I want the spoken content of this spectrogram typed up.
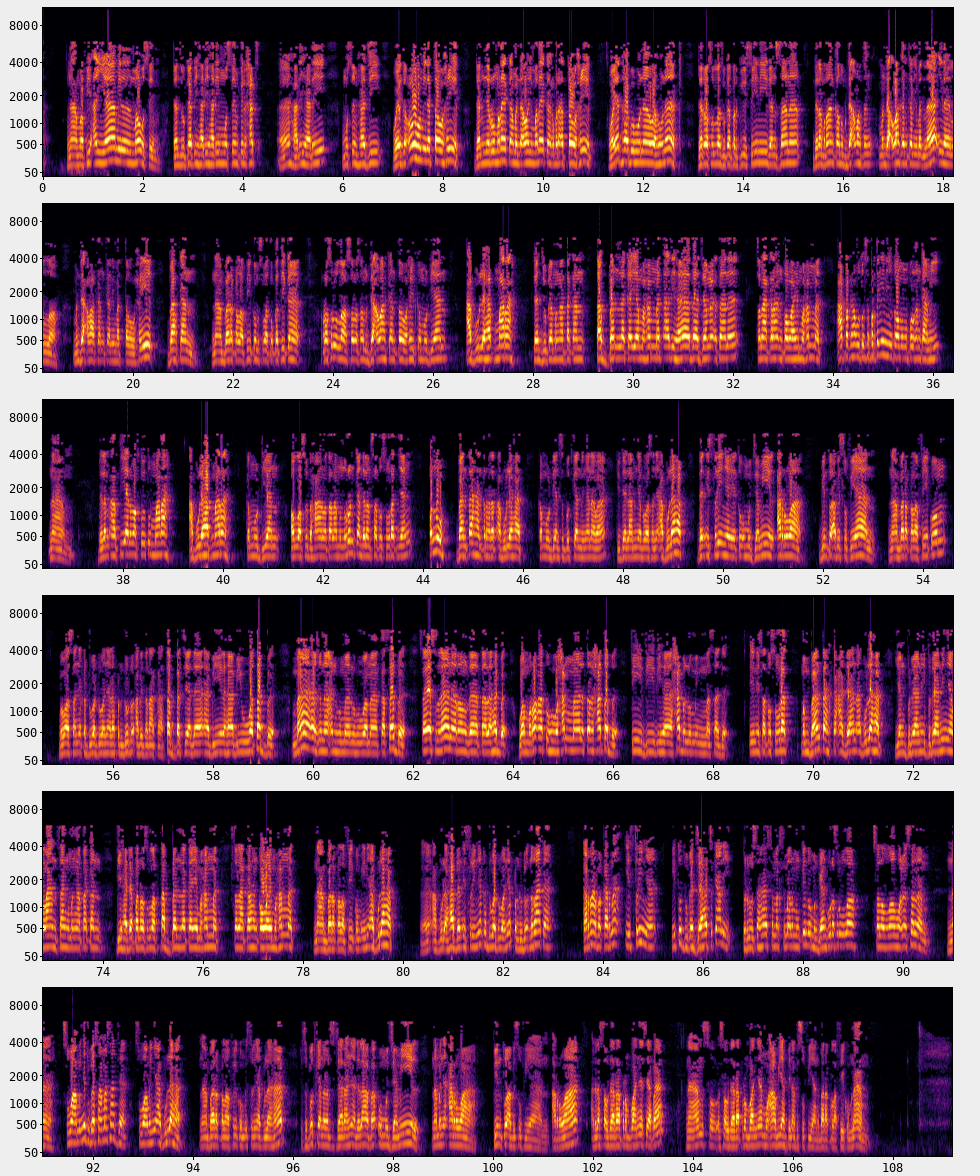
Nah wa fi ayyamil mausim dan juga di hari-hari musim fil hajj eh, hari-hari musim haji. Wa yad'uhum ila tauhid dan menyeru mereka mendakwahi mereka kepada tauhid. Wa yadhhabu huna wa hunak dan Rasulullah juga pergi sini dan sana dalam rangka untuk mendakwah mendakwahkan kalimat la ilaha illallah mendakwahkan kalimat tauhid. Bahkan nah barakallahu fikum suatu ketika Rasulullah SAW mendakwahkan tauhid kemudian Abu Lahab marah dan juga mengatakan tabban laka ya Muhammad ali hadza jama'tana celakalah engkau wahai Muhammad Apakah untuk seperti ini engkau mengumpulkan kami? Nah, dalam artian waktu itu marah, Abu Lahab marah. Kemudian Allah Subhanahu wa taala menurunkan dalam satu surat yang penuh bantahan terhadap Abu Lahab. Kemudian sebutkan dengan apa? Di dalamnya bahwasanya Abu Lahab dan istrinya yaitu Ummu Jamil Arwa bintu Abi Sufyan. Nah, barakallahu fikum bahwasanya kedua-duanya adalah penduduk api neraka. Tabbat yada Abi Lahab wa tab. Ma aghna anhu maluhu wa ma kasab saya selana dzata lahab wa imra'atuhu hammalatal hatab fi jidha hablum min masad. Ini satu surat membantah keadaan Abu Lahab yang berani-beraninya lancang mengatakan di hadapan Rasulullah tabban laka ya Muhammad, celakalah engkau wahai Muhammad. Nah, barakallahu fikum ini Abu Lahab. Eh, Abu Lahab dan istrinya kedua-duanya penduduk neraka. Karena apa? Karena istrinya itu juga jahat sekali, berusaha semaksimal mungkin untuk mengganggu Rasulullah sallallahu alaihi wasallam. Nah, suaminya juga sama saja. Suaminya Abu Lahab. Nah, barakallahu fikum istrinya Abu Lahab disebutkan dalam sejarahnya adalah apa? Ummu Jamil, namanya Arwa, bintu Abi Sufyan. Arwa adalah saudara perempuannya siapa? Naam, saudara perempuannya Muawiyah bin Abi Sufyan. Barakallahu fikum. Naam.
